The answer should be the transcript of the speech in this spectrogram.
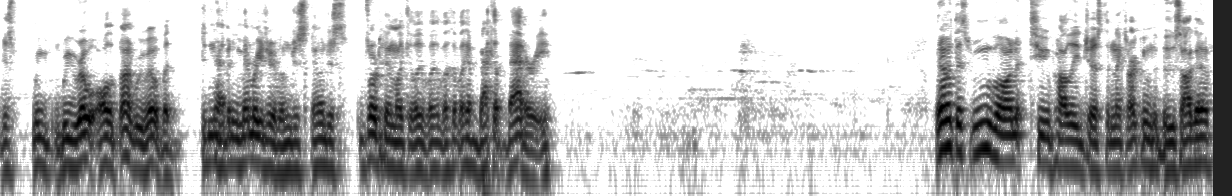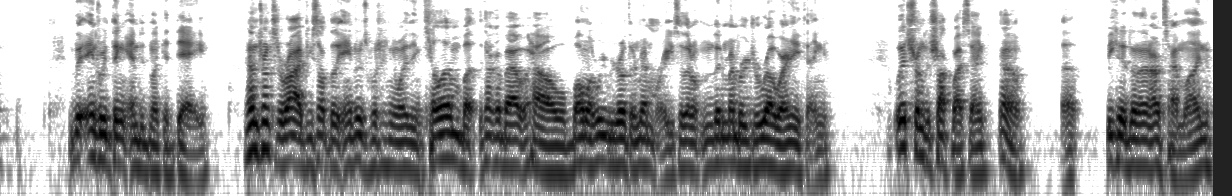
just re- rewrote all not rewrote, but didn't have any memories of him. Just kind of just absorbed him like like like, like a backup battery. Now with this, we move on to probably just the next arc in the Buu saga the android thing ended in like a day. And then Trunks arrived, he saw the androids pushing away, didn't kill him, but they talk about how Bulma rewrote their memory, so they don't, they don't remember Gero or anything. Which Trunks is shocked by, saying, oh, uh, we could have done that in our timeline.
